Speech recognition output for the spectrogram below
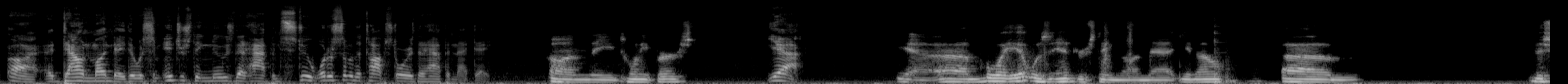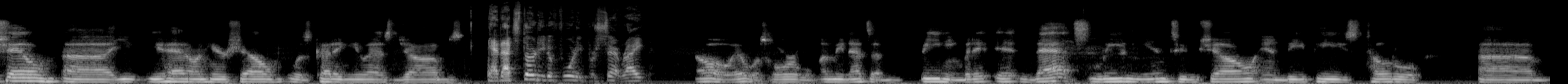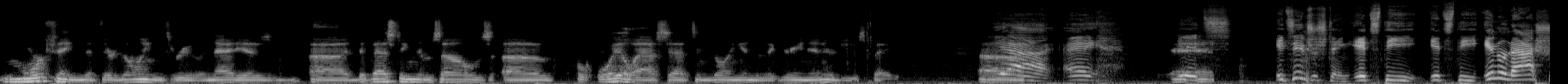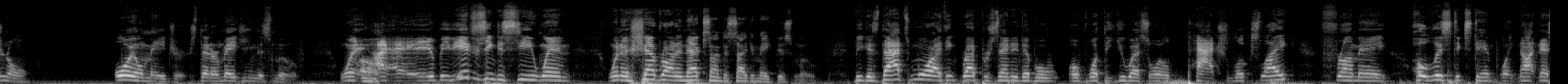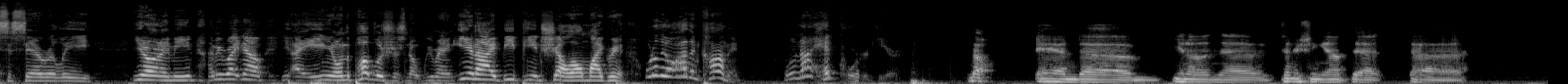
uh, down Monday, there was some interesting news that happened. Stu, what are some of the top stories that happened that day? On the 21st? Yeah. Yeah, uh, boy, it was interesting on that, you know. Um, the Shell uh, you, you had on here, Shell was cutting U.S. jobs. Yeah, that's 30 to 40%, right? Oh, it was horrible. I mean, that's a beating, but it, it that's leading into Shell and BP's total uh, morphing that they're going through, and that is uh, divesting themselves of oil assets and going into the green energy space. Uh, yeah, I, it's it's interesting. It's the it's the international oil majors that are making this move. When oh. I, I, it'd be interesting to see when when a Chevron and Exxon decide to make this move because that's more, I think, representative of, of, what the U.S. oil patch looks like from a holistic standpoint, not necessarily. You know what I mean? I mean, right now, you know, in the publisher's note, we ran ENI, BP, and Shell all migrating. What do they all have in common? Well, they're not headquartered here. No, and um, you know, and uh, finishing out that uh,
